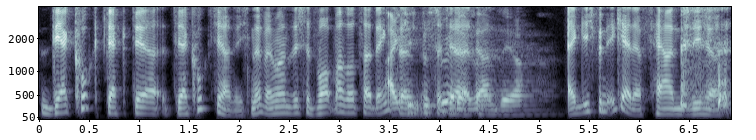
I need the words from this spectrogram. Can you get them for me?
der guckt, der, der, der guckt ja nicht, ne? Wenn man sich das Wort mal so zerdenkt. Eigentlich bist du ja der also, Fernseher. Eigentlich bin ich ja der Fernseher.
